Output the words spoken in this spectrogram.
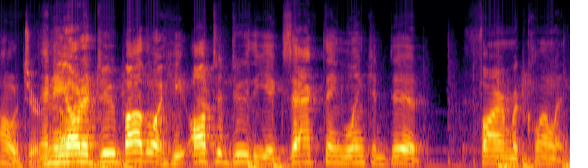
Oh, dear And he ought to do, by the way, he ought to do the exact thing Lincoln did fire McClellan.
